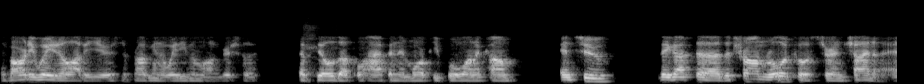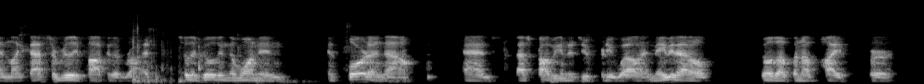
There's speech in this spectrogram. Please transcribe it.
They've already waited a lot of years. They're probably going to wait even longer, so that build up will happen and more people want to come. And two, they got the the Tron roller coaster in China, and like that's a really popular ride. So they're building the one in in Florida now, and that's probably going to do pretty well. And maybe that'll build up enough hype for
